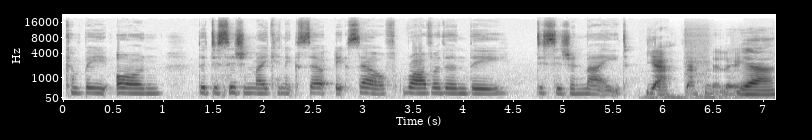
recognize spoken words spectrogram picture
can be on the decision making excel- itself rather than the decision made. yeah, definitely. yeah.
